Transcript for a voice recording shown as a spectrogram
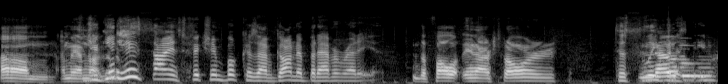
Um, I mean, I'm Did you get gonna- his science fiction book? Because I've gotten it, but I haven't read it yet. The Fault in Our Stars. To sleep in. No.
